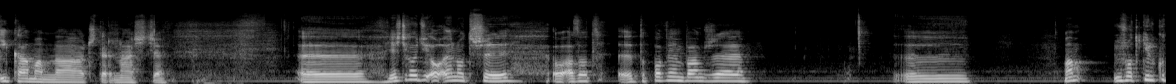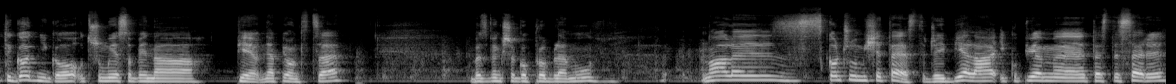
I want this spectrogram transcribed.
IK mam na 14. E, Jeśli chodzi o NO3, o azot, e, to powiem Wam, że e, mam już od kilku tygodni go utrzymuję sobie na, na piątce bez większego problemu. No ale skończył mi się test JBL-a i kupiłem testy sery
